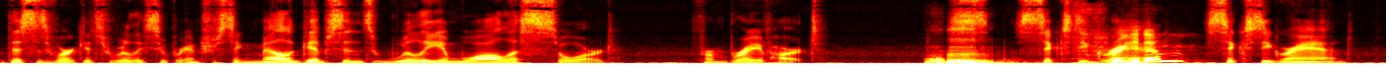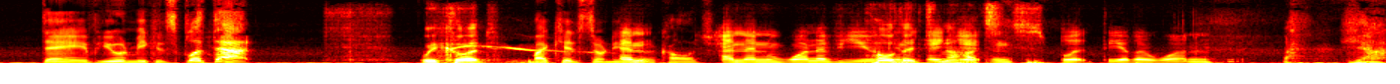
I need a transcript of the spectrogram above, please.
this is where it gets really super interesting. Mel Gibson's William Wallace sword from Braveheart. S- 60 grand. Freedom? 60 grand. Dave, you and me can split that. We could. My kids don't need to go to college. and then one of you No, they can do take not. it and split the other one. Yeah.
